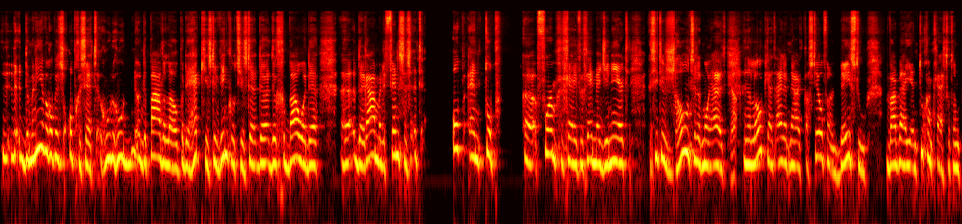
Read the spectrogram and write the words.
de, de manier waarop het is opgezet, hoe, hoe de paden lopen, de hekjes, de winkeltjes, de, de, de gebouwen, de, eh, de ramen, de vensters, het op en top eh, vormgegeven, geïmagineerd. Het ziet er zo ontzettend mooi uit. Ja. En dan loop je uiteindelijk naar het kasteel van het beest toe, waarbij je een toegang krijgt tot een,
